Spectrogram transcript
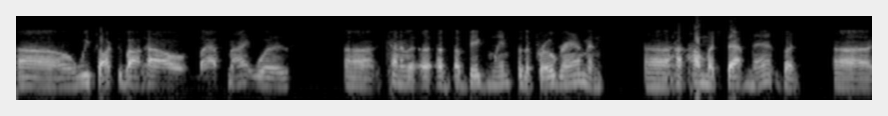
Uh, we talked about how last night was uh, kind of a, a, a, big win for the program and uh, how, much that meant. But uh,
